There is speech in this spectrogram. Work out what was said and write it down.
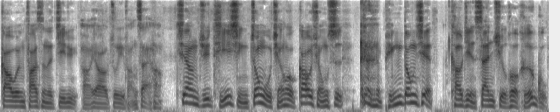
高温发生的几率啊，要注意防晒哈。气象局提醒，中午前后高雄市 屏东县靠近山区或河谷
